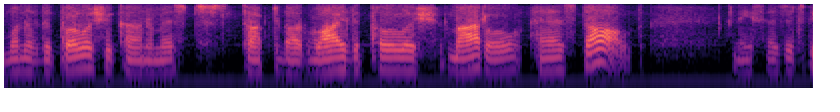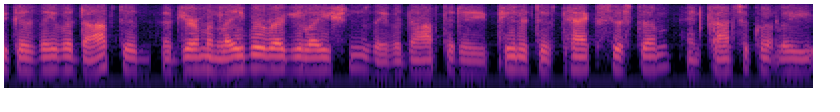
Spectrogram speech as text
One of the Polish economists talked about why the Polish model has stalled. And he says it's because they've adopted the German labor regulations, they've adopted a punitive tax system, and consequently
